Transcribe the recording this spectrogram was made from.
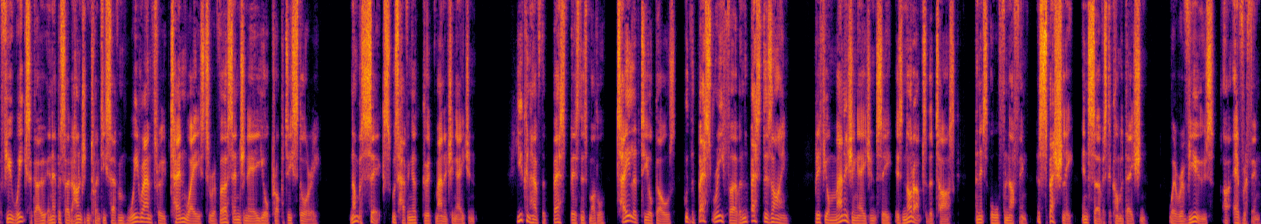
A few weeks ago in episode 127, we ran through 10 ways to reverse engineer your property story. Number six was having a good managing agent. You can have the best business model tailored to your goals with the best refurb and the best design. But if your managing agency is not up to the task, then it's all for nothing, especially in serviced accommodation where reviews are everything.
